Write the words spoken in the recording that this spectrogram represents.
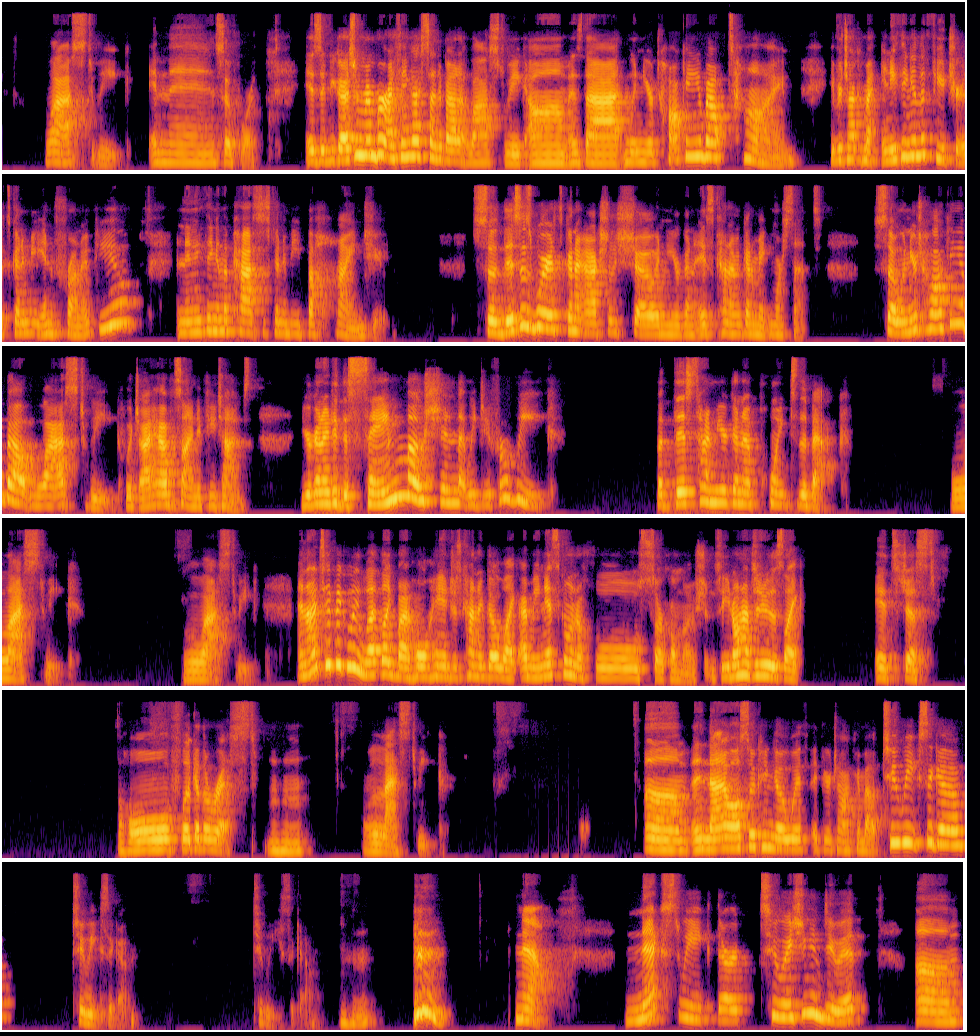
last week, and then so forth is if you guys remember, I think I said about it last week, um, is that when you're talking about time, if you're talking about anything in the future, it's going to be in front of you, and anything in the past is going to be behind you. So this is where it's going to actually show and you're going to, it's kind of going to make more sense. So when you're talking about last week, which I have signed a few times, you're going to do the same motion that we do for week, but this time you're going to point to the back. Last week. Last week. And I typically let like my whole hand just kind of go like, I mean, it's going a full circle motion. So you don't have to do this like, it's just the whole flick of the wrist. Mm-hmm. Last week. Um, and that also can go with if you're talking about two weeks ago, two weeks ago, two weeks ago. Mm-hmm. now, next week, there are two ways you can do it. Um,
